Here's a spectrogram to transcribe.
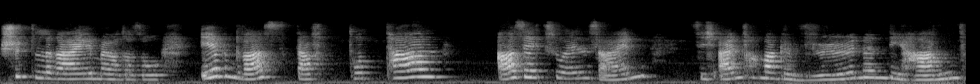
Schüttelreime oder so. Irgendwas darf total asexuell sein, sich einfach mal gewöhnen, die Hand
